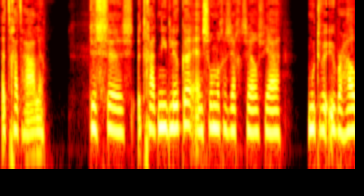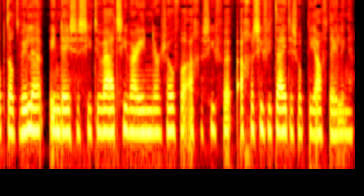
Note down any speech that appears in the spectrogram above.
het gaat halen. Dus eh, het gaat niet lukken. En sommigen zeggen zelfs, ja, moeten we überhaupt dat willen in deze situatie waarin er zoveel agressieve, agressiviteit is op die afdelingen?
